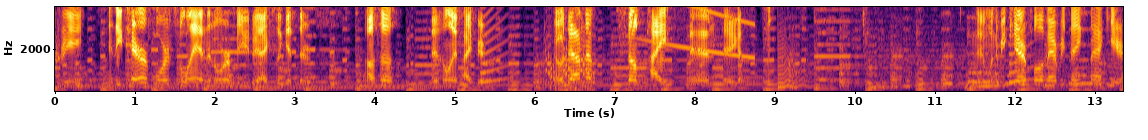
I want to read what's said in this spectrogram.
create and he terraforms the land in order for you to actually get there. Also, there's only a pipe here. Go down the stump pipe and there you go. and want to be careful of everything back here.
